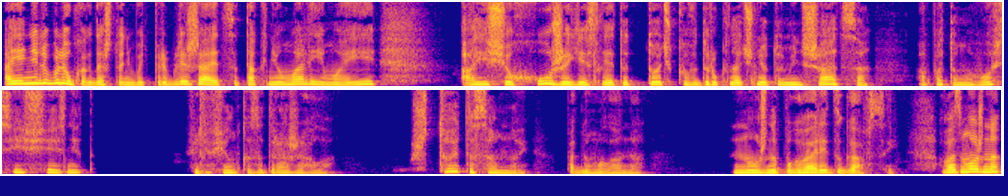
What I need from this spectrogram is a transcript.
А я не люблю, когда что-нибудь приближается так неумолимо. И... А еще хуже, если эта точка вдруг начнет уменьшаться, а потом и вовсе исчезнет. Филифьонка задрожала. «Что это со мной?» — подумала она. Нужно поговорить с Гавсой. Возможно,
